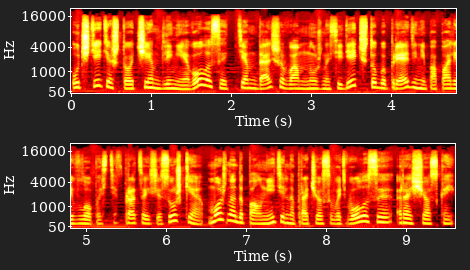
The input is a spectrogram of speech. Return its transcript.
Учтите, что чем длиннее волосы, тем дальше вам нужно сидеть, чтобы пряди не попали в лопасти. В процессе сушки можно дополнительно прочесывать волосы расческой.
